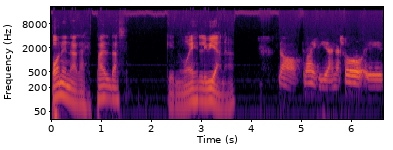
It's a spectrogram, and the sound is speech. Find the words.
ponen a las espaldas, que no es liviana. No, no es liviana. Yo eh,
